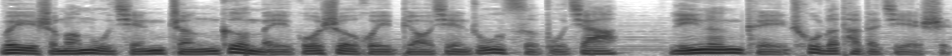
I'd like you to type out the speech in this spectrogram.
为什么目前整个美国社会表现如此不佳？林恩给出了他的解释：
